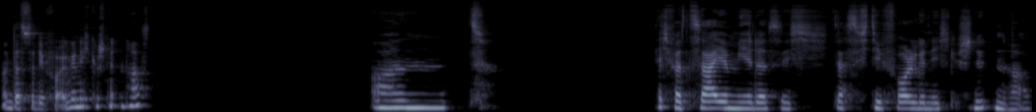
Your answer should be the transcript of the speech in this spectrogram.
Und dass du die Folge nicht geschnitten hast? Und ich verzeihe mir, dass ich, dass ich die Folge nicht geschnitten habe.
